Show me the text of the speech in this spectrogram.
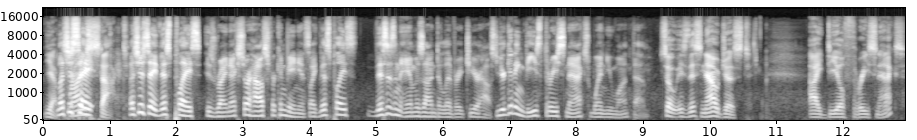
yeah, let's just say- stocked. Let's just say this place is right next to our house for convenience. Like this place, this is an Amazon delivery to your house. You're getting these three snacks when you want them. So is this now just ideal three snacks?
